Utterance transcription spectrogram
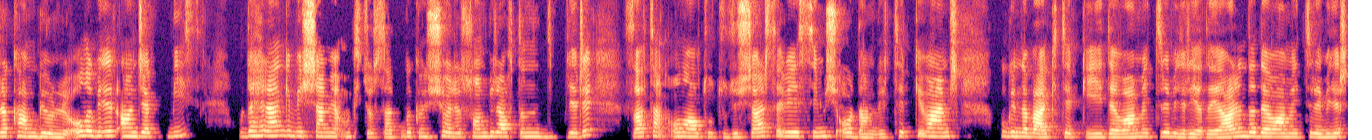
rakam görülüyor olabilir. Ancak biz burada herhangi bir işlem yapmak istiyorsak bakın şöyle son bir haftanın dipleri zaten 16.33'ler seviyesiymiş. Oradan bir tepki vermiş. Bugün de belki tepkiyi devam ettirebilir ya da yarın da devam ettirebilir.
